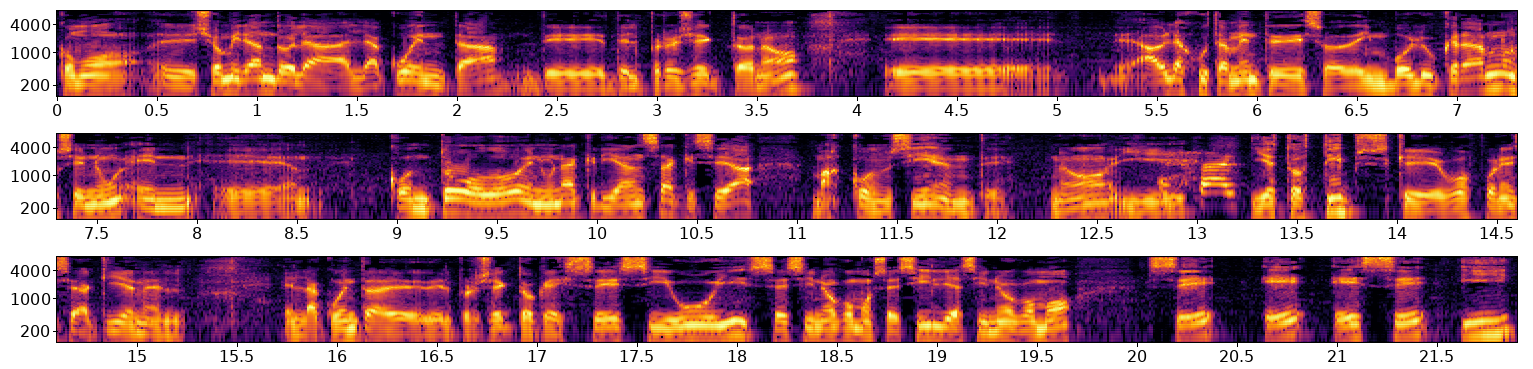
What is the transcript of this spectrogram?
como eh, yo mirando la, la cuenta de, del proyecto, ¿no? eh, habla justamente de eso, de involucrarnos en, en eh, con todo en una crianza que sea más consciente, ¿no? Y, y, estos tips que vos ponés aquí en el en la cuenta del proyecto que es Ceci UI, Ceci no como Cecilia, sino como C E S I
